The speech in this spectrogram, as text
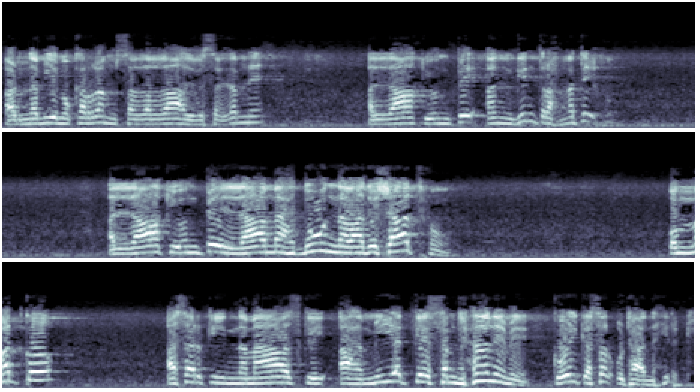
اور نبی مکرم صلی اللہ علیہ وسلم نے اللہ کی ان پہ انگنت رحمتیں ہوں۔ اللہ کی ان پہ لامحدود نوازشات ہوں۔ امت کو اثر کی، نماز کی اہمیت کے سمجھانے میں کوئی کسر اٹھا نہیں رکھی۔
